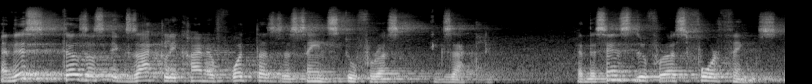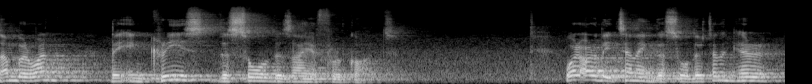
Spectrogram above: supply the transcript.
And this tells us exactly kind of what does the saints do for us exactly. And the saints do for us four things. Number one, they increase the soul desire for God. What are they telling the soul? They're telling her,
